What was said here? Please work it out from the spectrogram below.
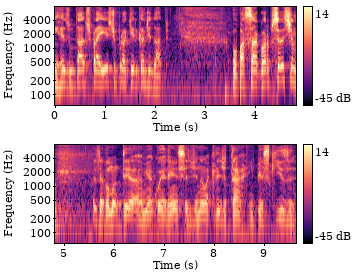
em resultados para este ou para aquele candidato. Vou passar agora para o Celestino. Pois é, vou manter a minha coerência de não acreditar em pesquisa,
